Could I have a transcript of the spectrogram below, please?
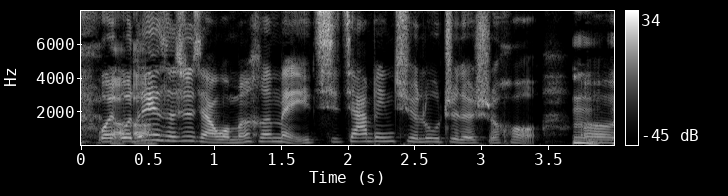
我我的意思是讲，我们和每一期嘉宾去录制的时候，呃，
